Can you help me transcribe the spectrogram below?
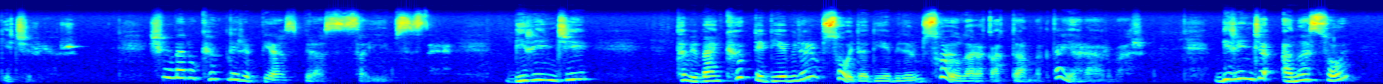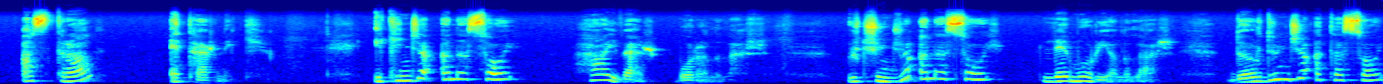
geçiriyor. Şimdi ben o kökleri biraz biraz sayayım sizlere. Birinci, tabii ben kök de diyebilirim, soy da diyebilirim. Soy olarak aktarmakta yarar var. Birinci ana soy astral eternik. İkinci ana soy Hayver Boralılar. Üçüncü ana soy Lemuryalılar. Dördüncü atasoy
